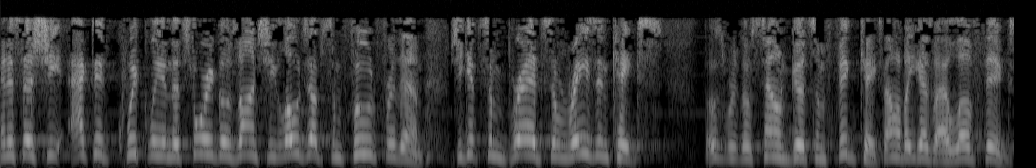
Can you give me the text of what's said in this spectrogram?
And it says she acted quickly and the story goes on. She loads up some food for them. She gets some bread, some raisin cakes. Those were, those sound good. Some fig cakes. I don't know about you guys, but I love figs.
